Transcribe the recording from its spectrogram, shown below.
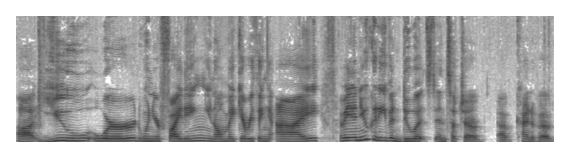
uh, you word when you're fighting, you know, make everything I. I mean, and you could even do it in such a, a kind of a,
